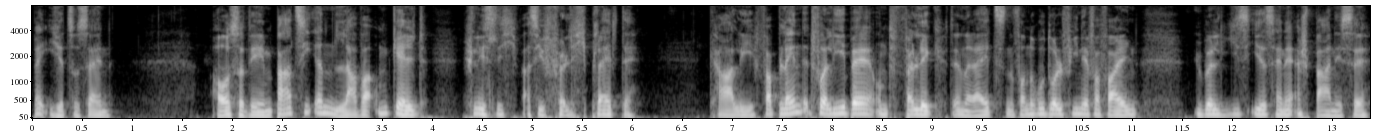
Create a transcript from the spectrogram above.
bei ihr zu sein. Außerdem bat sie ihren Lover um Geld, schließlich war sie völlig pleite. Kali, verblendet vor Liebe und völlig den Reizen von Rudolfine verfallen, überließ ihr seine Ersparnisse.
